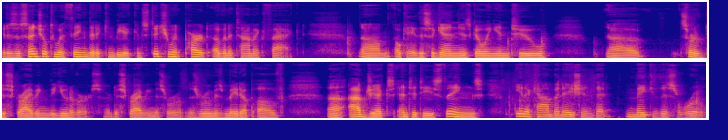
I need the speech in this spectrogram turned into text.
It is essential to a thing that it can be a constituent part of an atomic fact. Um, okay, this again is going into uh, sort of describing the universe or describing this room. This room is made up of uh, objects, entities, things in a combination that make this room.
